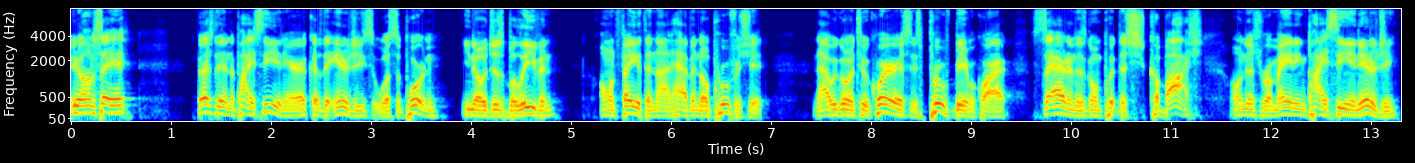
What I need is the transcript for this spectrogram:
you know what I'm saying? Especially in the Piscean era, because the energies was supporting, you know, just believing on faith and not having no proof of shit. Now we're going to Aquarius, is proof being required. Saturn is going to put the kibosh on this remaining Piscean energy,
